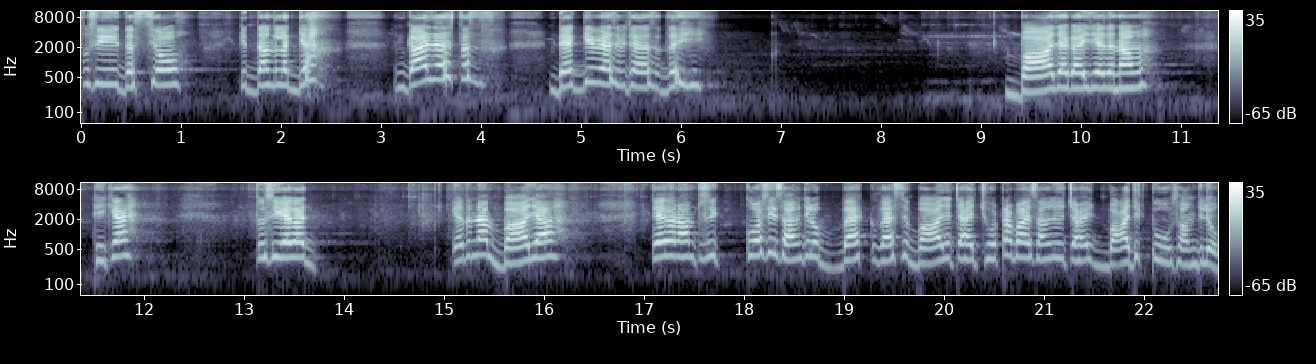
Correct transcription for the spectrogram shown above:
ਤੁਸੀਂ ਦੱਸਿਓ ਕਿੱਦਾਂ ਦਾ ਲੱਗਿਆ? ਗਾਇਜ਼ ਇਸ ਤਾਂ ਡਿੱਗ ਗਈ ਵੈਸੇ ਵਿਚਾਰਾ ਸਿੱਧਾ ਹੀ। ਬਾਜ ਹੈ ਗਾਇਜ਼ ਇਹਦਾ ਨਾਮ। ਠੀਕ ਹੈ? ਤੁਸੀਂ ਇਹਦਾ ਇਹਦਾ ਨਾਮ ਬਾਜ ਆ। ਤੇ ਇਹਦਾ ਨਾਮ ਤੁਸੀਂ ਕੋਸੀ ਸਮਝ ਲਓ। ਬੈਕ ਵੈਸੇ ਬਾਜ ਚਾਹੇ ਛੋਟਾ ਬਾਜ ਸਮਝ ਲਓ, ਚਾਹੇ ਬਾਜ 2 ਸਮਝ ਲਓ।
